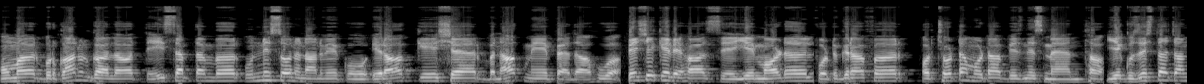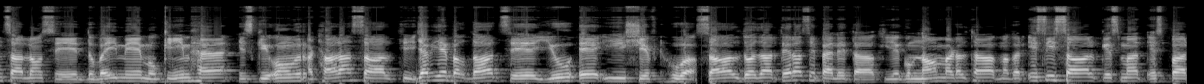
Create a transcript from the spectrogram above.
عمر برکان الگالا، تیئیس ستمبر انیس سو ننانوے کو عراق کے شہر بناک میں پیدا ہوا۔ پیشے کے لحاظ سے یہ ماڈل، فوٹوگرافر اور چھوٹا موٹا بزنس مین تھا۔ یہ گزشتہ چند سالوں سے دبئی میں مقیم ہے۔ اس کی عمر اٹھارہ سال تھی۔ جب یہ بغداد سے یو اے ای شفٹ ہوا۔ سال دو ہزار تیرہ سے پہلے تک یہ گمنام ماڈل تھا، مگر اسی سال قسمت اس پر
